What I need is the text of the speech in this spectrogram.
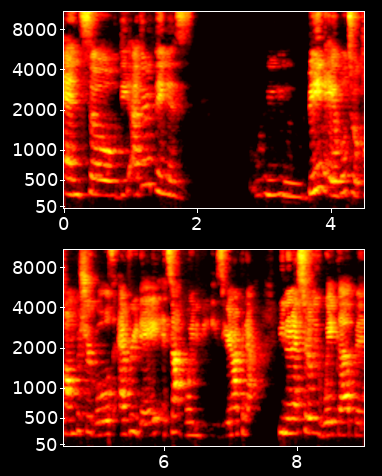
and so the other thing is being able to accomplish your goals every day, it's not going to be easy. You're not going to, you know, necessarily wake up and,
